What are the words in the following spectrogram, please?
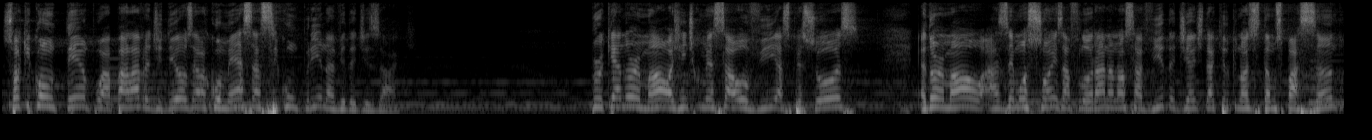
Só que com o tempo a palavra de Deus ela começa a se cumprir na vida de Isaac. Porque é normal a gente começar a ouvir as pessoas, é normal as emoções aflorar na nossa vida diante daquilo que nós estamos passando,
